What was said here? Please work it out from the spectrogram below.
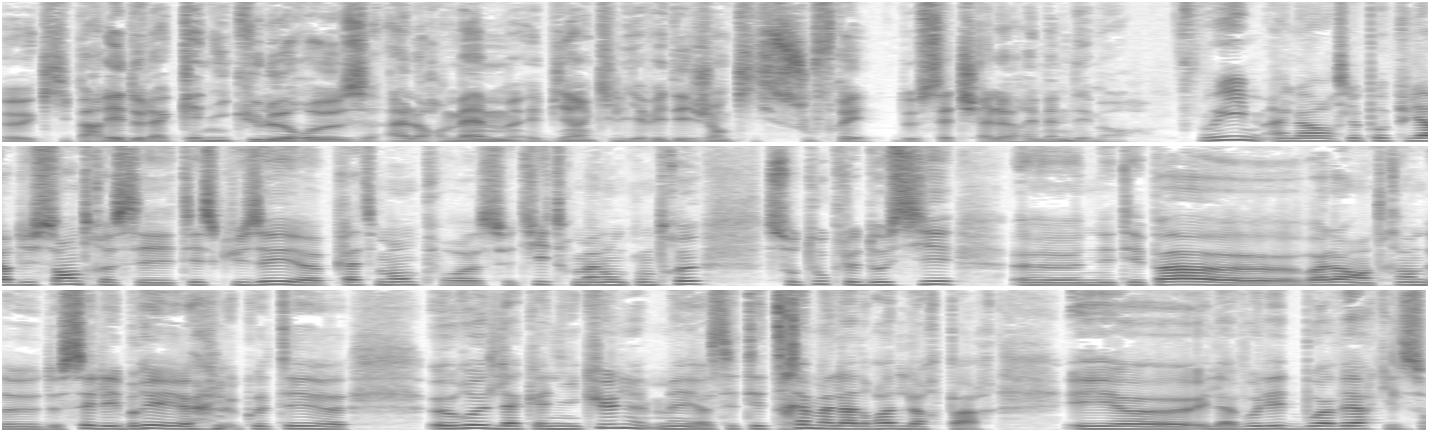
euh, qui parlaient de la canicule heureuse. Alors même eh bien qu'il y avait des gens qui souffraient de cette chaleur et même des morts. Oui, alors le populaire du centre s'est excusé euh, platement pour euh, ce titre malencontreux, surtout que le dossier euh, n'était pas voilà en train de, célébrer le côté heureux de la canicule, mais c'était très maladroit de leur part. Et, la volée de bois vert qu'ils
